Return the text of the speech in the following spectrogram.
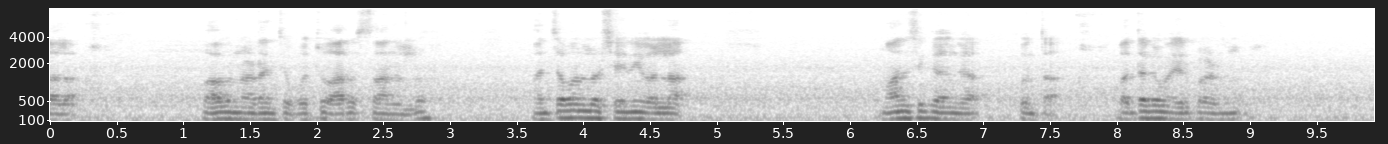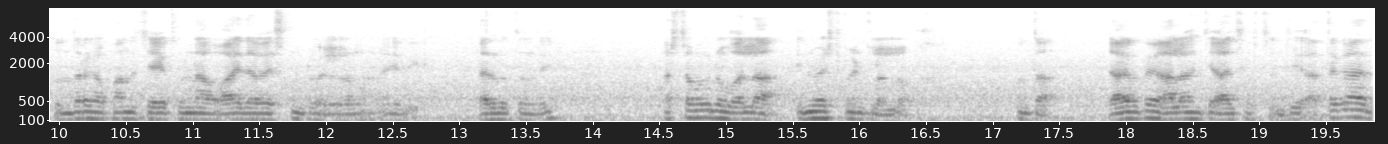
చాలా బాగున్నాడని చెప్పొచ్చు. ఆరు స్థానంలో పంచమంలో శని వల్ల మానసికంగా కొంత బద్ధకం ఏర్పడడం తొందరగా పనులు చేయకుండా వాయిదా వేసుకుంటూ వెళ్ళడం అనేది జరుగుతుంది. అష్టమగురు వల్ల ఇన్వెస్ట్మెంట్లలో కొంత జాగ్రత్తగా ఆలోచించాల్సి వస్తుంది. అత్తగారి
